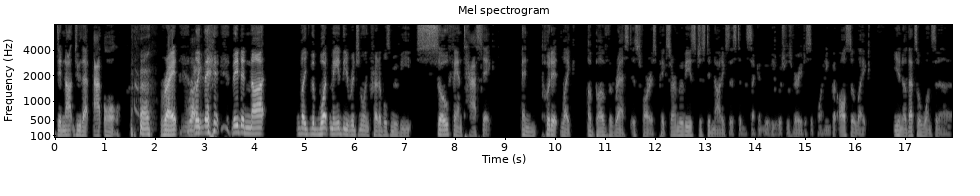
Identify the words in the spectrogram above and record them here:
did not do that at all. right? right? Like they, they did not, like the, what made the original Incredibles movie so fantastic and put it like above the rest as far as Pixar movies just did not exist in the second movie, which was very disappointing, but also like, you know, that's a once in a,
